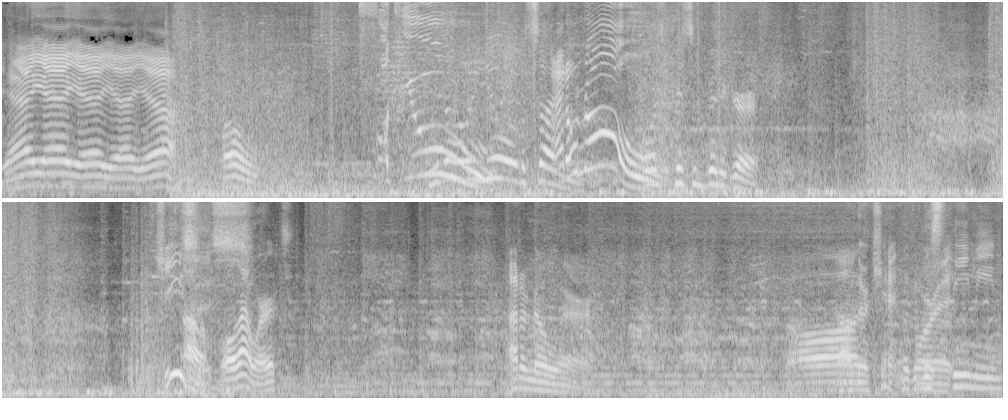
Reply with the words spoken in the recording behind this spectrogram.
Yeah, yeah, yeah, yeah, yeah. Oh, Fuck Who are you you! all of a sudden? I don't Oh, know! it's piss and vinegar. Jesus. Oh, well that worked. Out of nowhere. Oh, they're chanting look for at this it. theming.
